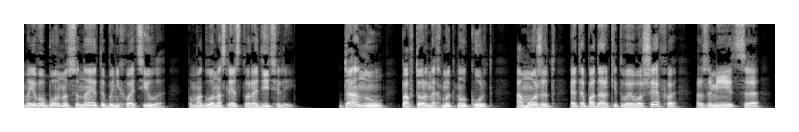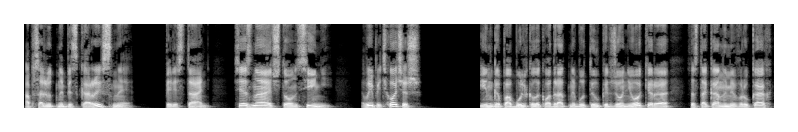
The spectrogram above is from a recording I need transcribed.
«Моего бонуса на это бы не хватило, помогло наследство родителей». «Да ну!» — повторно хмыкнул Курт. «А может, это подарки твоего шефа? Разумеется, абсолютно бескорыстные?» «Перестань. Все знают, что он синий. Выпить хочешь?» Инга побулькала квадратной бутылкой Джонни Окера, со стаканами в руках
